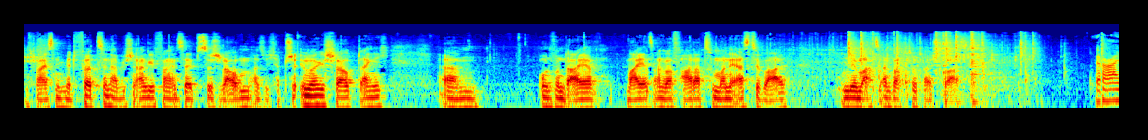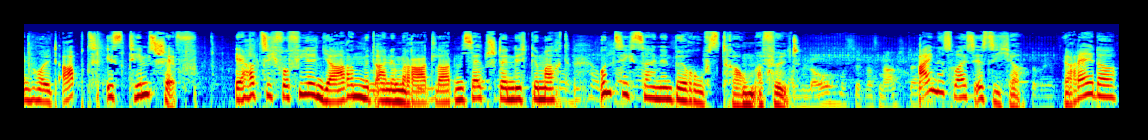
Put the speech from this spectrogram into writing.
ich weiß nicht, mit 14 habe ich schon angefangen, selbst zu schrauben. Also ich habe schon immer geschraubt eigentlich. Ähm, und von daher war jetzt einfach Fahrrad so meine erste Wahl. Und mir macht es einfach total Spaß. Reinhold Abt ist Tims Chef. Er hat sich vor vielen Jahren mit einem Radladen selbstständig gemacht und sich seinen Berufstraum erfüllt. Eines weiß er sicher. Räder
